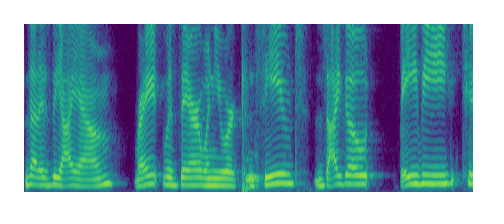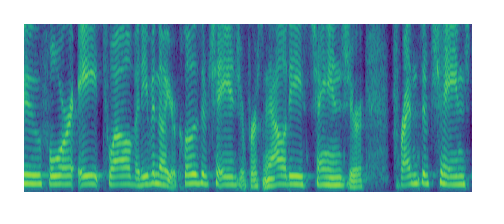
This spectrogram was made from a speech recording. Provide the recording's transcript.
that is the I am, right, was there when you were conceived, zygote, baby, two, four, eight, 12. And even though your clothes have changed, your personality's changed, your friends have changed,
